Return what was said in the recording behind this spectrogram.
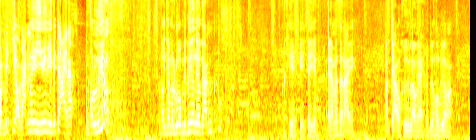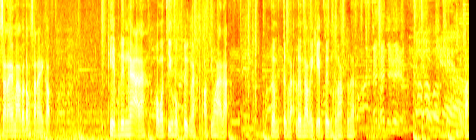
มันไม่เกี่ยวกันไม่มีไม่มีไม่จ่ายนะมันคนเรื่อง เราจะมารวมเป็นเรื่องเดียวกันโอเคโอเคใจเย็นไอ้นั่นมันสนด์มันจะเอาคืนเราไงเรื่องของเรื่องอะ สไนมาก็ต้องสไนกับเกมเล่นง่ายนะผมเอาจริงผมตึงนะเอาชิบหายละเริ่มตึงละเริ่มทำให้เกมตึงขึ้นมากขึ้นละวะ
